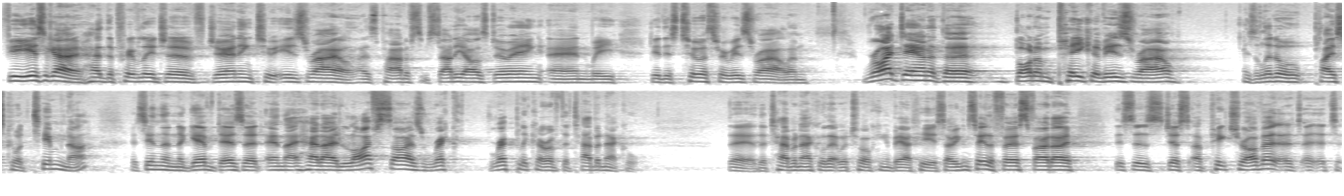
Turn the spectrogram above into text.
A few years ago, I had the privilege of journeying to Israel as part of some study I was doing, and we did this tour through Israel. And right down at the bottom peak of Israel is a little place called Timnah. It's in the Negev desert, and they had a life size rec- replica of the tabernacle there, the tabernacle that we're talking about here. So you can see the first photo. This is just a picture of it. It's a, it's a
